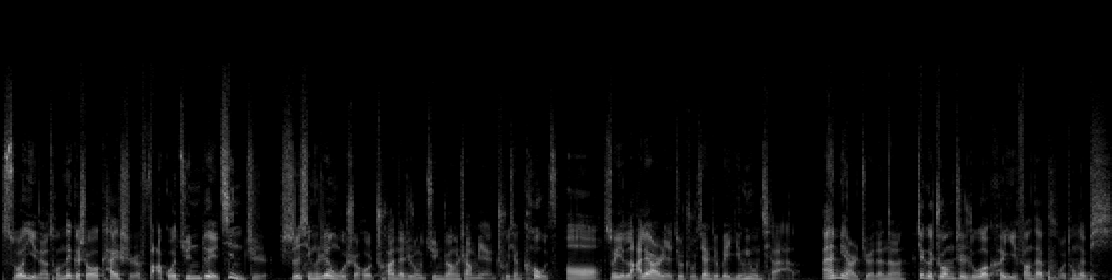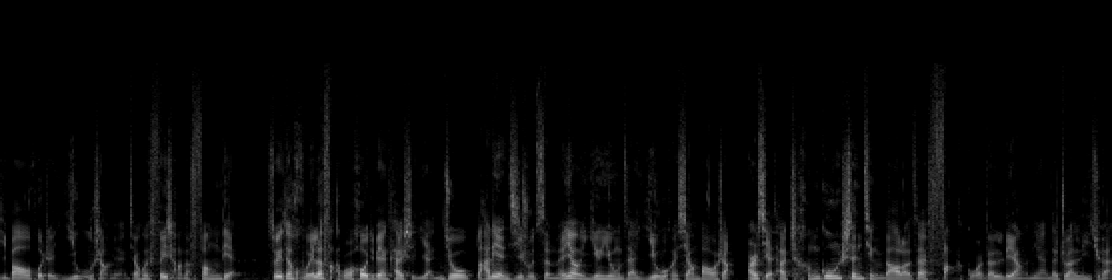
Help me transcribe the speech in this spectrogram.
所以呢，从那个时候开始，法国军队禁止执行任务时候穿的这种军装上面出现扣子。哦，所以拉链儿也就逐渐就被应用起来了。埃米尔觉得呢，这个装置如果可以放在普通的皮包或者衣物上面，将会非常的方便。所以他回了法国后，就便开始研究拉链技术怎么样应用在衣物和箱包上，而且他成功申请到了在法国的两年的专利权。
